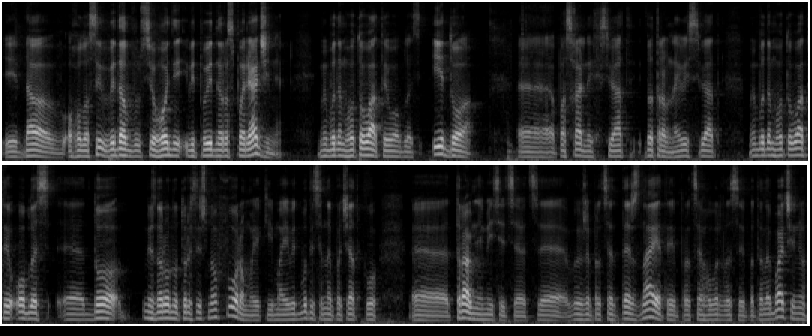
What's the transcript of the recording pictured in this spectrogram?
і дав, оголосив, видав сьогодні відповідне розпорядження. Ми будемо готувати область і до е, пасхальних свят, до травневих свят. Ми будемо готувати область е, до міжнародного туристичного форуму, який має відбутися на початку е, травня місяця. Це ви вже про це теж знаєте, про це говорилося і по телебаченню.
